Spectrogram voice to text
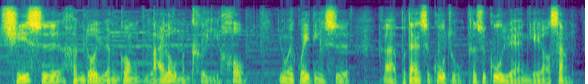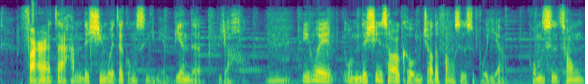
其实很多员工来了我们课以后，因为规定是，呃，不但是雇主，可是雇员也要上，反而在他们的行为在公司里面变得比较好。嗯，因为我们的性骚扰课我们教的方式是不一样，我们是从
